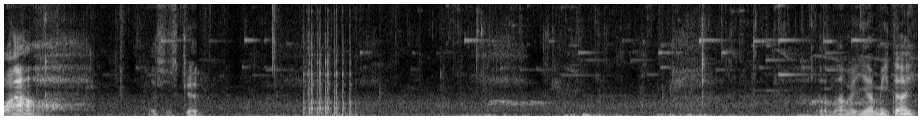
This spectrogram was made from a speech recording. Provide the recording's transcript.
Wow. This is good. Another yummy day.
